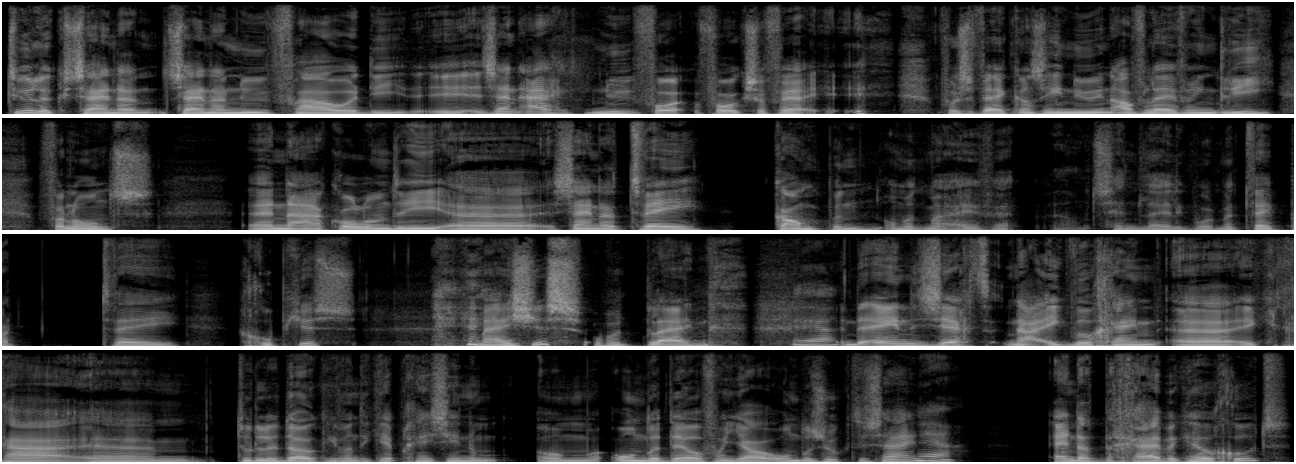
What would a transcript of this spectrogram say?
tuurlijk zijn er, zijn er nu vrouwen die. er zijn eigenlijk nu, voor, voor, ik zover, voor zover ik kan zien, nu in aflevering drie van ons. eh, na column drie eh, zijn er twee kampen, om het maar even ontzettend lelijk woord, maar twee, twee groepjes meisjes op het plein. Ja. En de ene zegt, nou, ik wil geen, eh, ik ga ehm toedeledokie, want ik heb geen zin om, om onderdeel van jouw onderzoek te zijn. ja. En dat begrijp ik heel goed.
